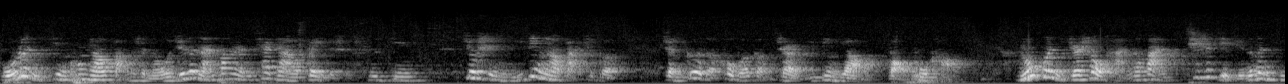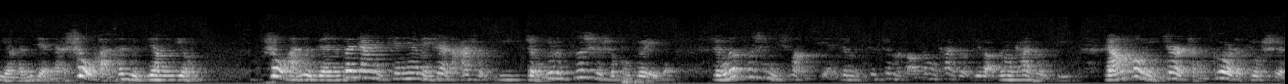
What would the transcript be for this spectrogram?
无论你进空调房什么，我觉得南方人恰恰要备的是丝巾，就是你一定要把这个整个的后脖梗这儿一定要保护好。如果你这受寒的话，其实解决的问题也很简单，受寒它就僵硬，受寒就僵硬，再加上你天天没事儿拿着手机，整个的姿势是不对的，整个姿势你是往前这么就这么老这么看手机，老这么看手机。然后你这儿整个的就是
